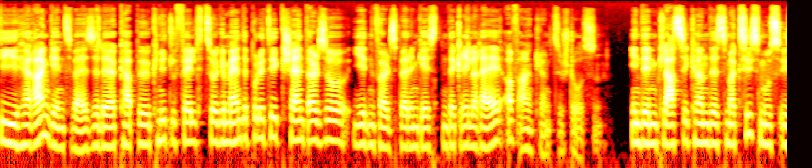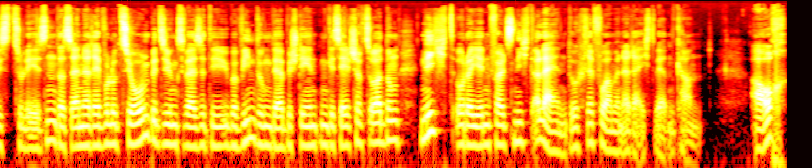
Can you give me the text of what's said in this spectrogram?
Die Herangehensweise der KPÖ Knittelfeld zur Gemeindepolitik scheint also, jedenfalls bei den Gästen der Grillerei, auf Anklang zu stoßen. In den Klassikern des Marxismus ist zu lesen, dass eine Revolution bzw. die Überwindung der bestehenden Gesellschaftsordnung nicht oder jedenfalls nicht allein durch Reformen erreicht werden kann. Auch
